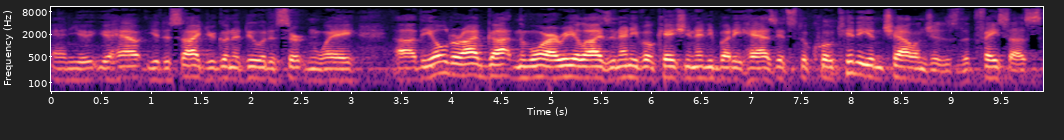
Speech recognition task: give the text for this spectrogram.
and you, you, have, you decide you're going to do it a certain way. Uh, the older I've gotten, the more I realize that any vocation anybody has, it's the quotidian challenges that face us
